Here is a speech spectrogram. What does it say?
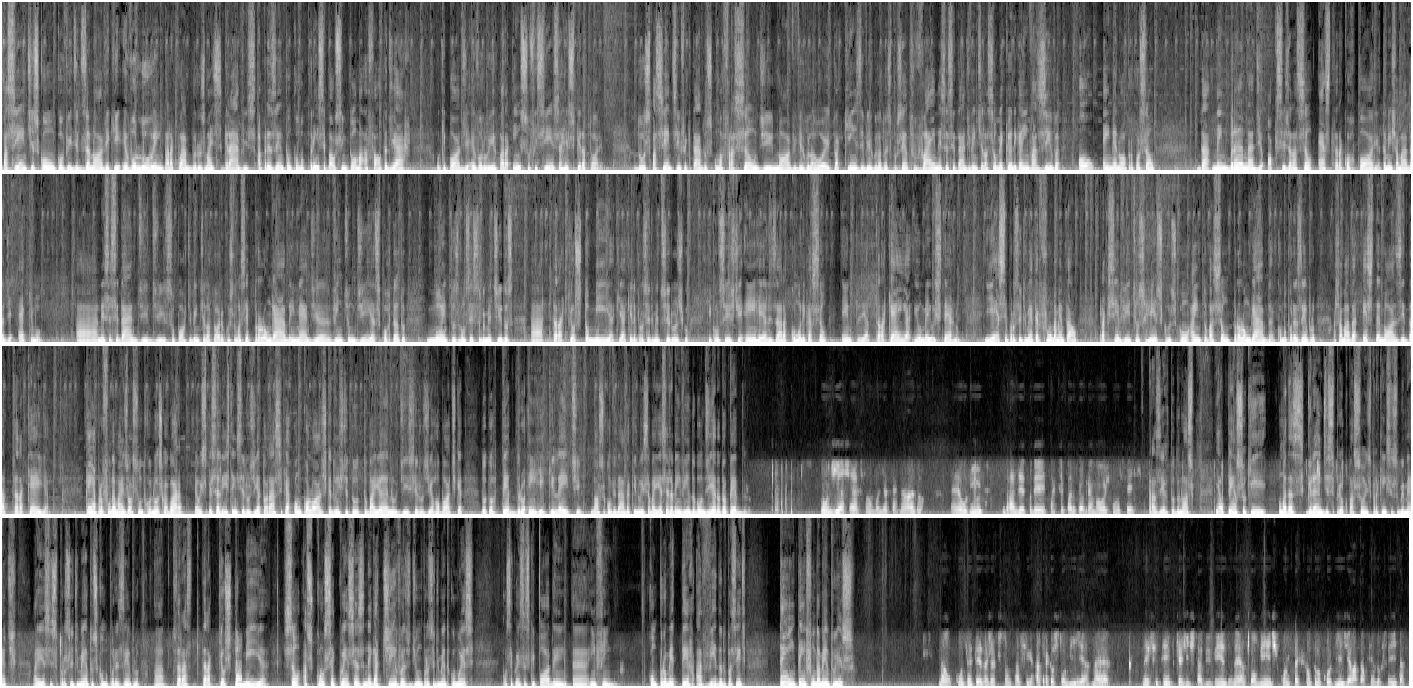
Pacientes com Covid-19 que evoluem para quadros mais graves apresentam como principal sintoma a falta de ar, o que pode evoluir para insuficiência respiratória. Dos pacientes infectados, uma fração de 9,8% a 15,2% vai necessitar de ventilação mecânica invasiva ou, em menor proporção, da membrana de oxigenação extracorpórea, também chamada de ECMO a necessidade de suporte ventilatório costuma ser prolongada, em média 21 dias, portanto, muitos vão ser submetidos à traqueostomia, que é aquele procedimento cirúrgico que consiste em realizar a comunicação entre a traqueia e o meio externo. E esse procedimento é fundamental para que se evite os riscos com a intubação prolongada, como, por exemplo, a chamada estenose da traqueia. Quem aprofunda mais o assunto conosco agora é o especialista em cirurgia torácica oncológica do Instituto Baiano de Cirurgia Robótica, Dr. Pedro Henrique Leite, nosso convidado aqui no Issa Bahia. Seja bem-vindo. Bom dia, doutor Pedro. Bom dia, Jefferson. Bom dia, Fernando. É, ouvintes. Um prazer poder participar do programa hoje com vocês. Prazer todo nosso. E eu penso que uma das grandes preocupações para quem se submete a esses procedimentos, como por exemplo a tra traqueostomia, são as consequências negativas de um procedimento como esse. Consequências que podem, uh, enfim, comprometer a vida do paciente. Tem, tem fundamento isso? Não, com certeza, Jefferson. Assim, a traqueostomia, né, nesse tempo que a gente está vivendo, né, atualmente, com a infecção pelo Covid, ela está sendo feita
